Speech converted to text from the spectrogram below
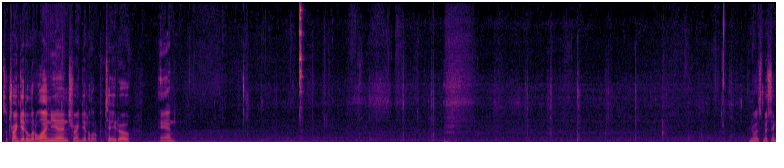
So try and get a little onion, try and get a little potato, and You know what's missing?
